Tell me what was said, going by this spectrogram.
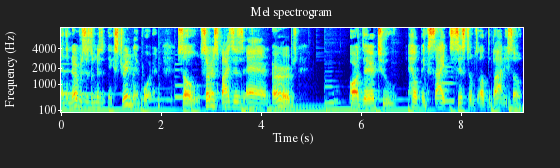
And the nervous system is extremely important. So certain spices and herbs are there to help excite systems of the body. So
